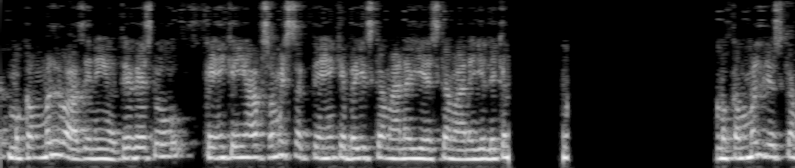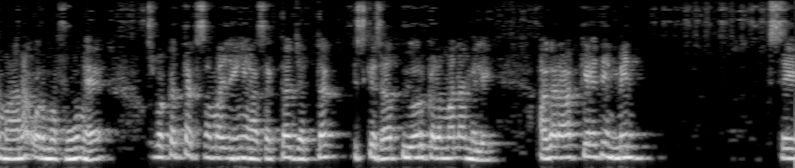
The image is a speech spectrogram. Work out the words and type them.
مکمل واضح نہیں ہوتے۔ ویسے تو کہیں کہیں آپ سمجھ سکتے ہیں کہ بھائی اس کا معنی یہ، اس کا معنی یہ، لیکن مکمل جو اس کا معنی اور مفہوم ہے، اس وقت تک سمجھ نہیں آ سکتا جب تک اس کے ساتھ کوئی اور کلمہ نہ ملے۔ اگر آپ کہتے ہیں من سے،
